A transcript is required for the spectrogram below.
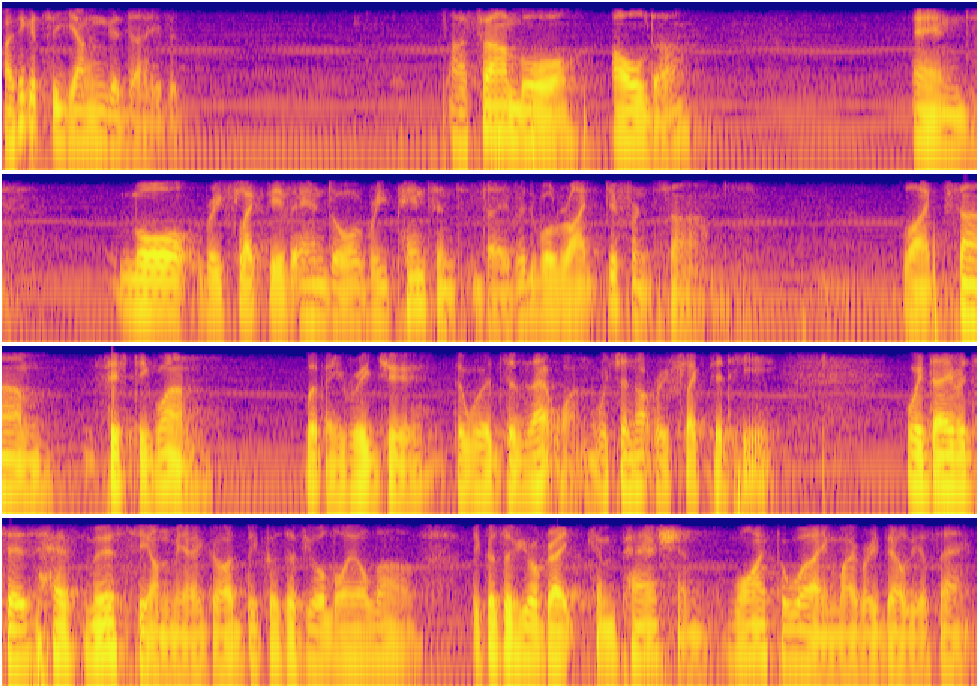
I think it's a younger David. A far more older and more reflective and or repentant David will write different psalms. Like Psalm 51 let me read you the words of that one, which are not reflected here. Where David says, Have mercy on me, O God, because of your loyal love, because of your great compassion. Wipe away my rebellious acts.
